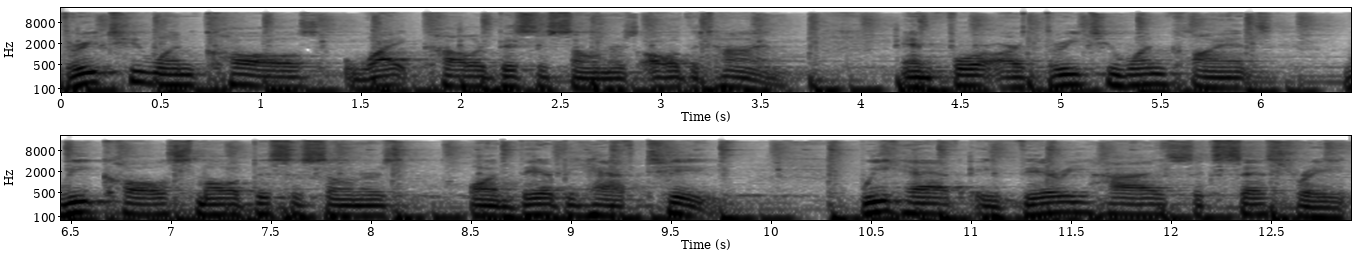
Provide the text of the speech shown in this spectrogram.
321 calls white collar business owners all the time. And for our 321 clients, we call small business owners on their behalf too. We have a very high success rate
